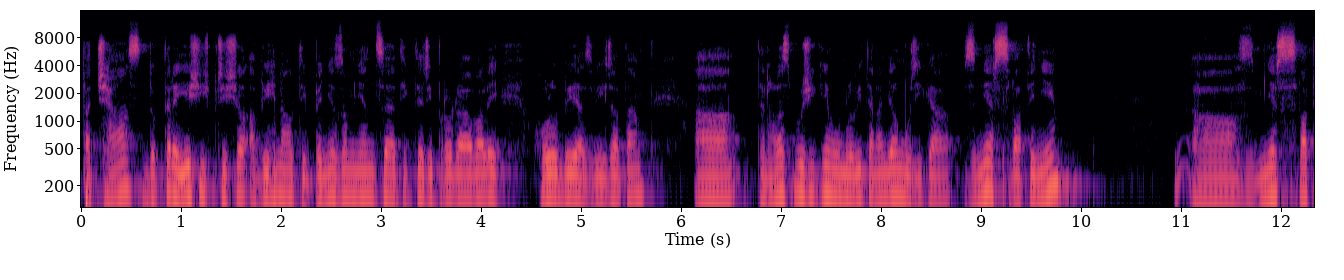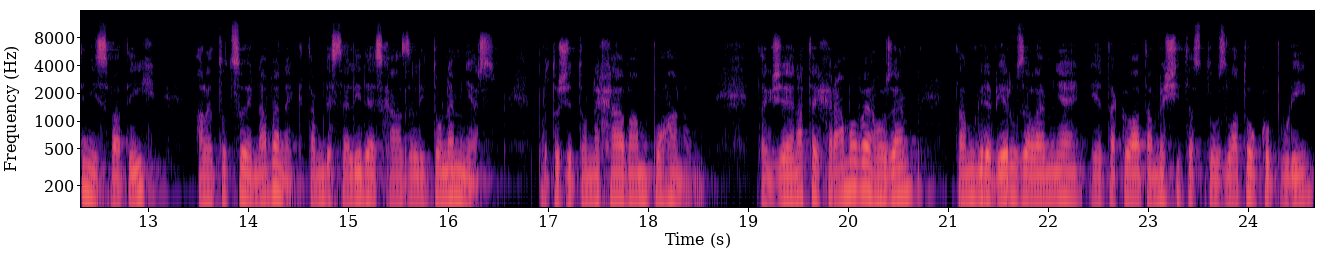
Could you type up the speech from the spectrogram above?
ta část, do které Ježíš přišel a vyhnal ty penězoměnce a ty, kteří prodávali holuby a zvířata. A ten hlas Boží k němu mluví, ten anděl mu říká, změř svatyni, a změř svatyni svatých, ale to, co je navenek, tam, kde se lidé scházeli, to neměř, protože to nechávám pohanům. Takže na té chrámové hoře tam, kde v Jeruzalémě je taková ta mešita s tou zlatou kopulí,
